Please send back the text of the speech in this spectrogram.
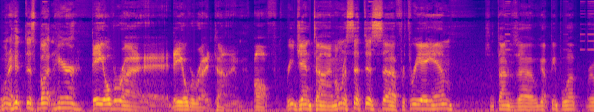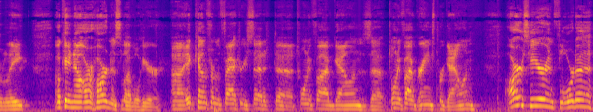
I want to hit this button here. Day override, day override time, off. Regen time, I'm going to set this uh, for 3 a.m. Sometimes uh, we got people up real late. Okay, now our hardness level here. Uh, it comes from the factory set at uh, 25 gallons, uh, 25 grains per gallon. Ours here in Florida,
